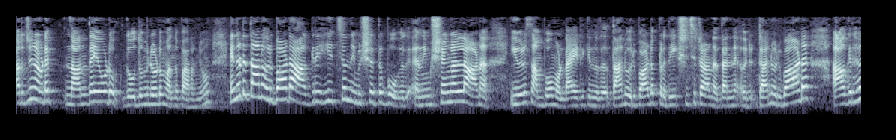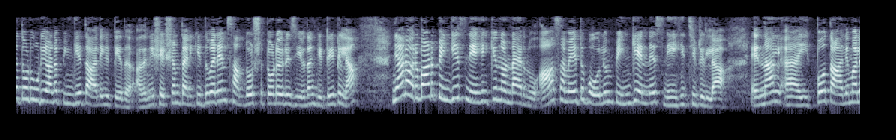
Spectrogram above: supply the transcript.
അർജുൻ അവിടെ നന്ദയോടും ഗൗതമിനോടും വന്ന് പറഞ്ഞു. എന്നിട്ട് താൻ ഒരുപാട് ആഗ്രഹിച്ച നിമിഷത്ത് പോ നിമിഷങ്ങളിലാണ് ഈ ഒരു സംഭവം ഉണ്ടായിരിക്കുന്നത്. താൻ ഒരുപാട് പ്രതീക്ഷിച്ചിട്ടാണ് തന്നെ താൻ ഒരുപാട് ആഗ്രഹത്തോടു കൂടിയാണ് പിങ്കിയെ താലി കിട്ടിയത്. അതിനുശേഷം തനിക്ക് ഇതുവരെയും സന്തോഷത്തോടെ ഒരു ജീവിതം കിട്ടിയിട്ടില്ല. ഞാൻ ഒരുപാട് പിങ്കിയെ സ്നേഹിക്കുന്നുണ്ടായിരുന്നു. ആ സമയത്ത് പോലും പിങ്കി എന്നെ സ്നേഹിച്ചിട്ടില്ല. എന്നാൽ ഇപ്പോൾ താലിമല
